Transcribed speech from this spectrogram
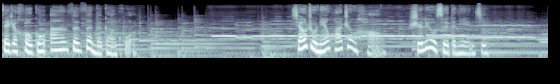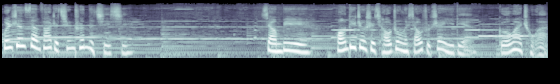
在这后宫安安分分的干活。小主年华正好，十六岁的年纪，浑身散发着青春的气息。想必皇帝正是瞧中了小主这一点，格外宠爱。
